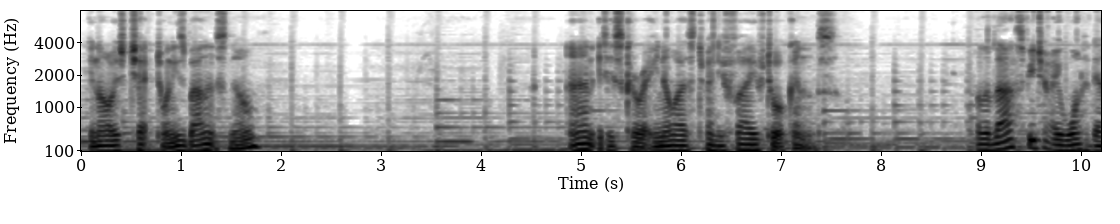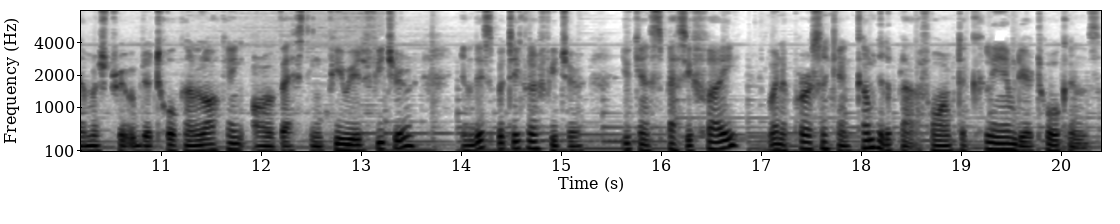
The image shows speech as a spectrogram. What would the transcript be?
You can always check Tony's balance now. And it is correct, he now has 25 tokens. Now the last feature I want to demonstrate will be the token locking or vesting period feature. In this particular feature, you can specify when a person can come to the platform to claim their tokens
